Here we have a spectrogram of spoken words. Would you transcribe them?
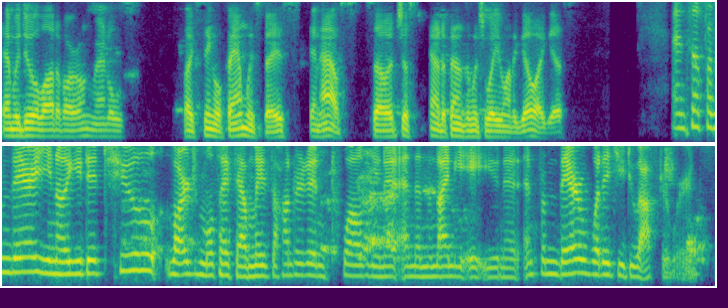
And we do a lot of our own rentals, like single family space in house. So it just kind of depends on which way you want to go, I guess. And so from there, you know, you did two large multifamilies, the 112 unit and then the 98 unit. And from there, what did you do afterwards?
